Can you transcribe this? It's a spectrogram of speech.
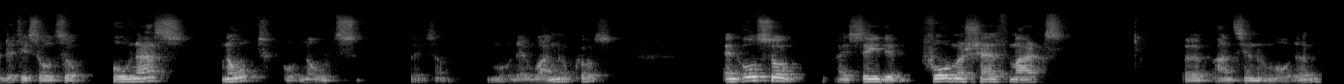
that is also owner's note or notes, so some more than one, of course. And also, I say the former shelf marks, ancient or modern.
